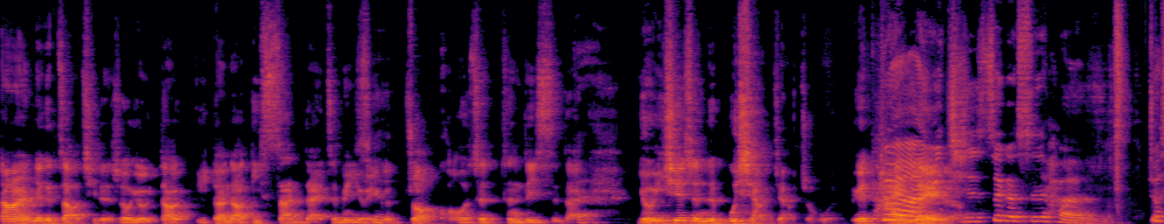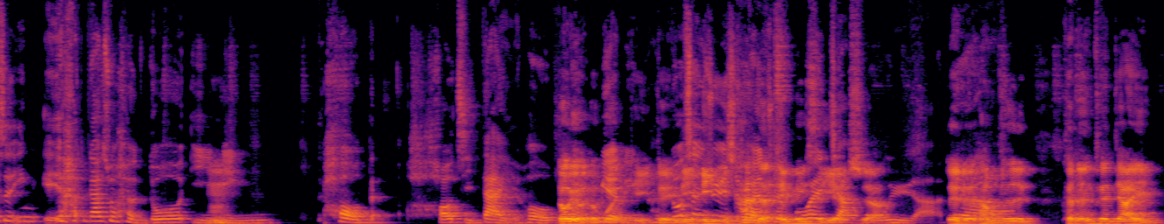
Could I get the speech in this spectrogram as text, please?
当然那个早期的时候，有到一段到第三代这边有一个状况，或者甚甚至第四代，有一些甚至不想讲中文，因为太累了。为其实这个是很，就是应应该说很多移嗯民后代、好几代以后都有的问题对你你你看的全不会 ABC 也是啊对对，啊他们就是可能跟家里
